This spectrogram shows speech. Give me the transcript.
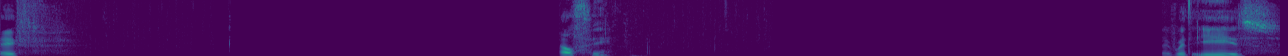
Safe. Healthy. Live with ease.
